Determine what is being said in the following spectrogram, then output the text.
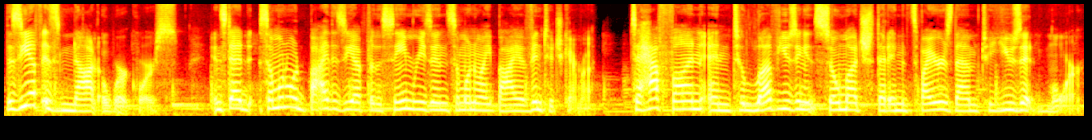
The ZF is not a workhorse. Instead, someone would buy the ZF for the same reason someone might buy a vintage camera. To have fun and to love using it so much that it inspires them to use it more.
